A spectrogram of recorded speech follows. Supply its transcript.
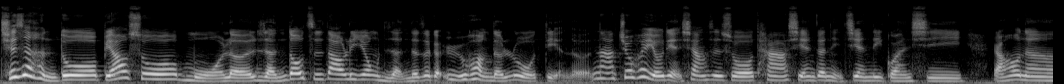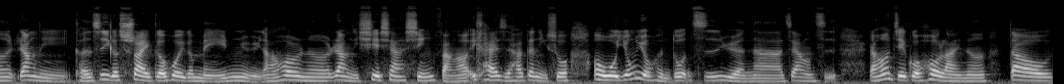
其实很多不要说魔了，人都知道利用人的这个欲望的弱点了，那就会有点像是说，他先跟你建立关系，然后呢，让你可能是一个帅哥或一个美女，然后呢，让你卸下心防，然后一开始他跟你说，哦，我拥有很多资源啊，这样子，然后结果后来呢，到。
